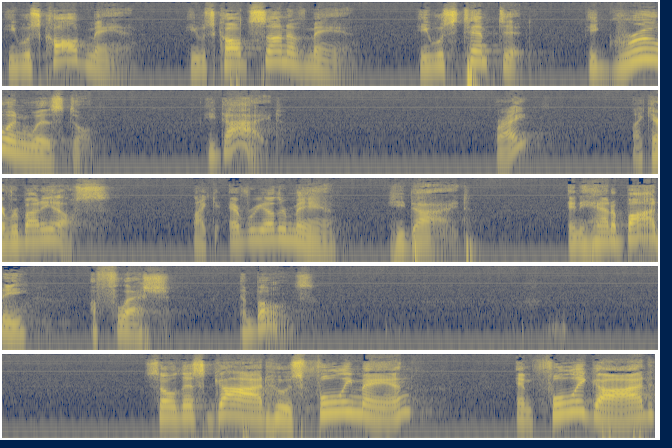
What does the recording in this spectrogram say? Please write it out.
He was called man. He was called Son of Man. He was tempted. He grew in wisdom. He died. Right? Like everybody else. Like every other man, he died. And he had a body of flesh and bones. So, this God who is fully man and fully God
